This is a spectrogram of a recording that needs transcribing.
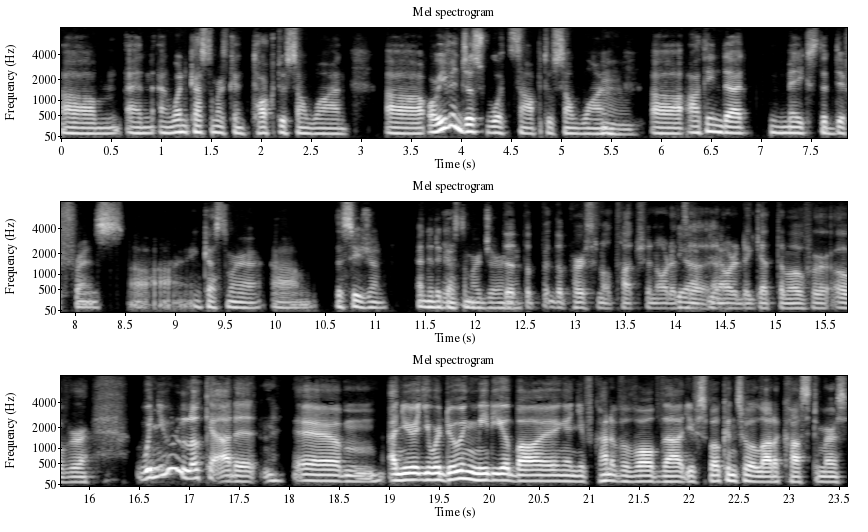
Um, and and when customers can talk to someone uh, or even just WhatsApp to someone, mm. uh, I think that makes the difference uh, in customer um, decision and in the yeah. customer journey. The, the, the personal touch in order yeah, to yeah. in order to get them over over. When you look at it, um, and you you were doing media buying, and you've kind of evolved that. You've spoken to a lot of customers.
